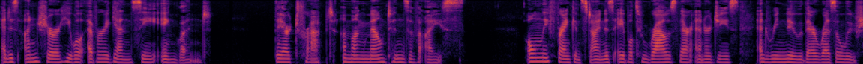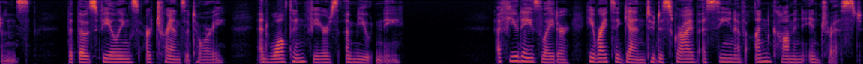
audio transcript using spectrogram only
and is unsure he will ever again see England. They are trapped among mountains of ice. Only Frankenstein is able to rouse their energies and renew their resolutions. But those feelings are transitory, and Walton fears a mutiny. A few days later, he writes again to describe a scene of uncommon interest.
